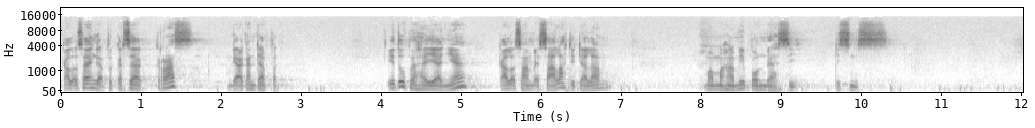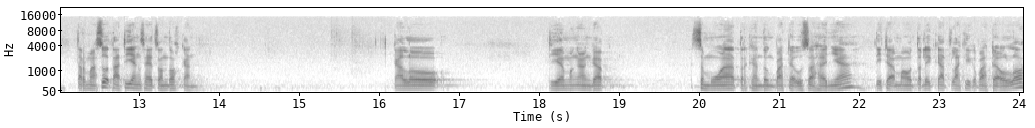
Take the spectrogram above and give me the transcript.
Kalau saya nggak bekerja keras, nggak akan dapat. Itu bahayanya kalau sampai salah di dalam memahami pondasi bisnis. Termasuk tadi yang saya contohkan. Kalau dia menganggap semua tergantung pada usahanya, tidak mau terlihat lagi kepada Allah,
